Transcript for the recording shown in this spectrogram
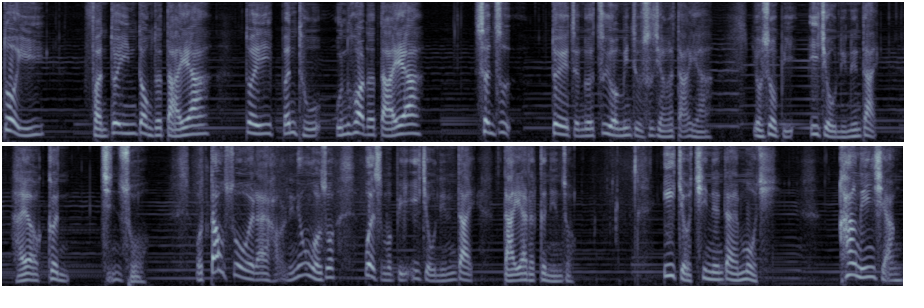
对于反对运动的打压，对于本土文化的打压，甚至对整个自由民主思想的打压，有时候比一九零年代还要更紧缩。我倒说回来好了，你问我说为什么比一九零年代打压的更严重？一九七零年代末期。康宁祥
